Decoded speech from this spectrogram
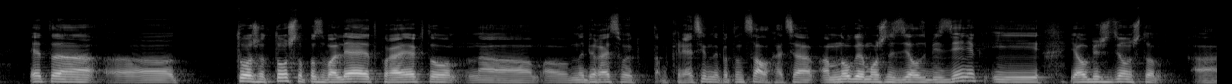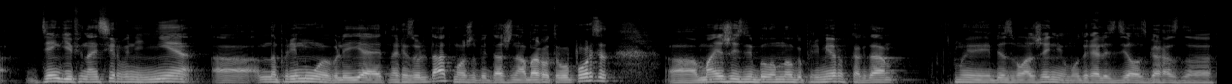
— это э, тоже то, что позволяет проекту набирать свой там, креативный потенциал. Хотя многое можно сделать без денег, и я убежден, что а, деньги и финансирование не а, напрямую влияет на результат, может быть, даже наоборот его портит. А, в моей жизни было много примеров, когда мы без вложений умудрялись сделать гораздо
